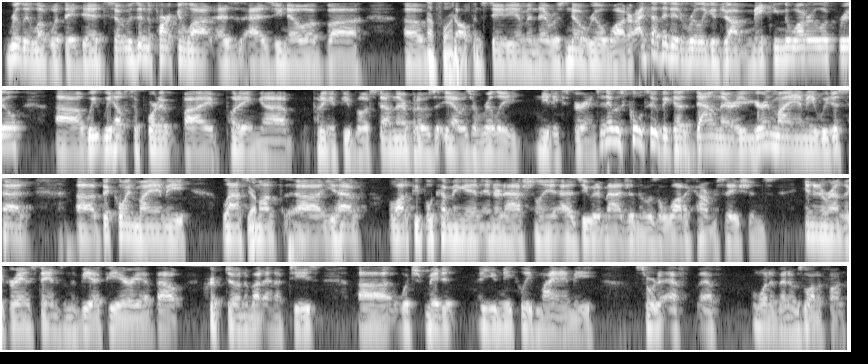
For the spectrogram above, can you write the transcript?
really love what they did. So it was in the parking lot as as you know of. Uh, of F1. Dolphin Stadium, and there was no real water. I thought they did a really good job making the water look real. Uh, we, we helped support it by putting uh, putting a few boats down there, but it was yeah, it was a really neat experience, and it was cool too because down there you're in Miami. We just had uh, Bitcoin Miami last Yep. month. Uh, you have a lot of people coming in internationally, as you would imagine. There was a lot of conversations in and around the grandstands in the VIP area about crypto and about NFTs, uh, which made it a uniquely Miami sort of F one event. It was a lot of fun.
